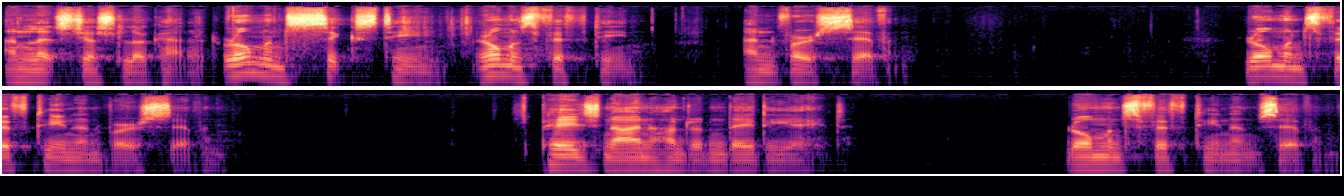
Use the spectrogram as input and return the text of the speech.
and let's just look at it. Romans 16, Romans 15 and verse 7. Romans 15 and verse 7. It's page 988. Romans 15 and 7.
